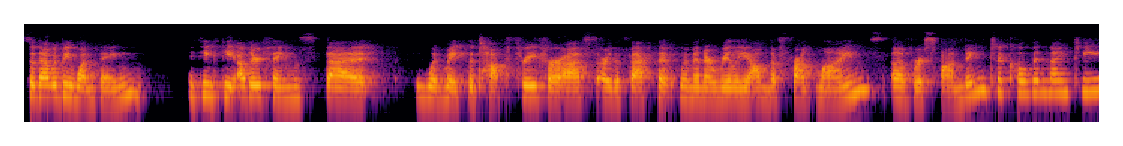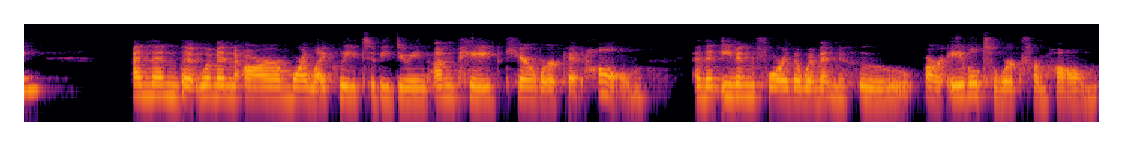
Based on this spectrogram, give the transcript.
So that would be one thing. I think the other things that would make the top three for us are the fact that women are really on the front lines of responding to COVID 19, and then that women are more likely to be doing unpaid care work at home. And that even for the women who are able to work from home,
